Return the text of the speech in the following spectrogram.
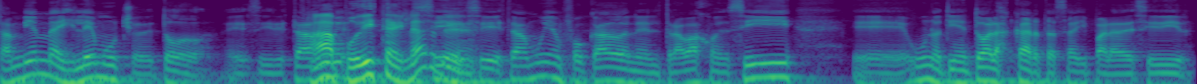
También me aislé mucho de todo. Es decir, estaba ah, ¿pudiste aislarte? Sí, sí, estaba muy enfocado en el trabajo en sí. Eh, uno tiene todas las cartas ahí para decidir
